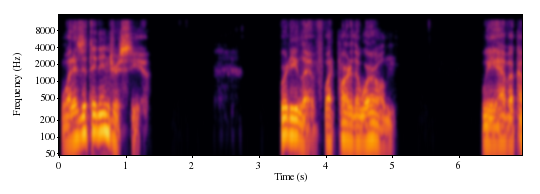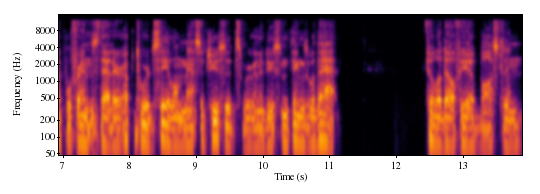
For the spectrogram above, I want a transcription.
what is it that interests you? Where do you live? What part of the world? we have a couple friends that are up towards Salem, Massachusetts. We're going to do some things with that. Philadelphia, Boston.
